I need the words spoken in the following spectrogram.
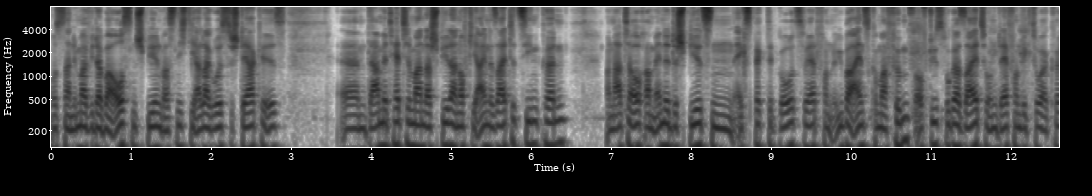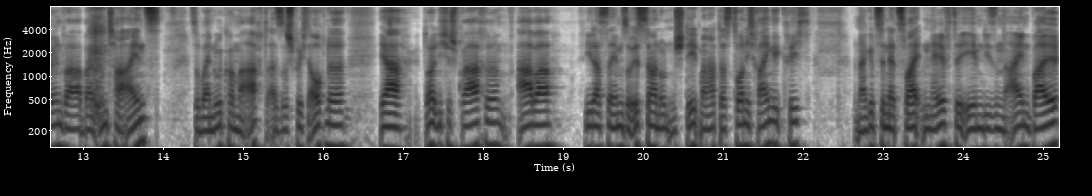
mussten dann immer wieder bei Außen spielen, was nicht die allergrößte Stärke ist. Ähm, damit hätte man das Spiel dann auf die eine Seite ziehen können. Man hatte auch am Ende des Spiels einen Expected Goals Wert von über 1,5 auf Duisburger Seite und der von Viktoria Köln war bei unter 1, so bei 0,8. Also spricht auch eine ja, deutliche Sprache. Aber wie das da eben so ist, wenn man unten steht, man hat das Tor nicht reingekriegt. Und dann gibt es in der zweiten Hälfte eben diesen einen Ball,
